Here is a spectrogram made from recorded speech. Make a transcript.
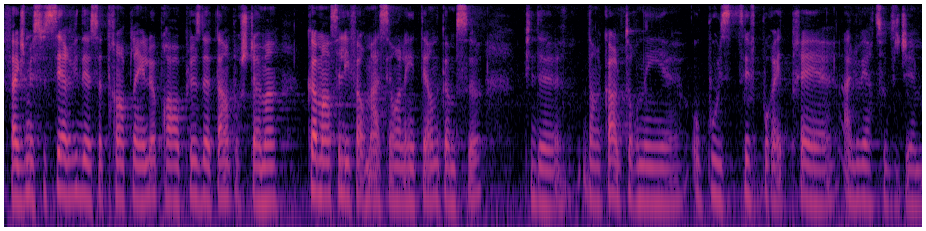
Fait que je me suis servi de ce tremplin-là pour avoir plus de temps pour justement commencer les formations à l'interne comme ça, puis d'encore le tourner au positif pour être prêt à l'ouverture du gym.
